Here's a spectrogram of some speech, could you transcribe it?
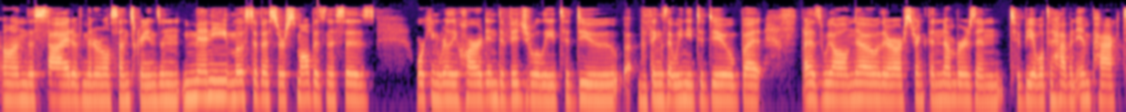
on the side of mineral sunscreens. And many, most of us are small businesses working really hard individually to do the things that we need to do. But as we all know, there are strength in numbers, and to be able to have an impact,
